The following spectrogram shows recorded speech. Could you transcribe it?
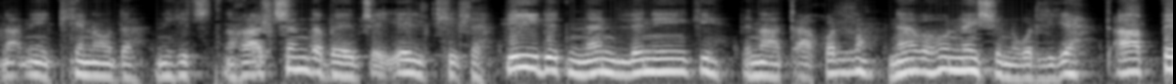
na ni tinoda ni hit na halchen da bebje el tile didet nan lenigi benat a khollo navajo nation waliye ape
